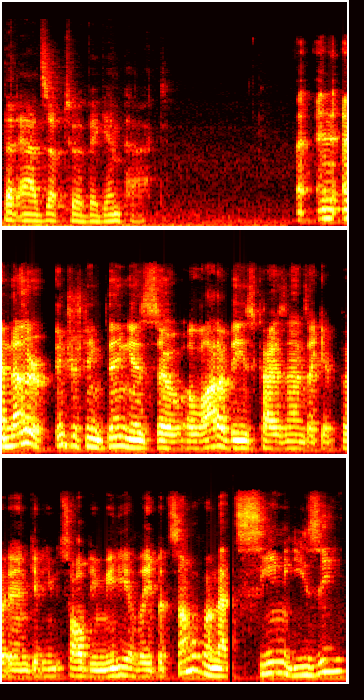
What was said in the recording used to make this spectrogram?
that adds up to a big impact. And another interesting thing is so a lot of these kaizens that get put in get solved immediately but some of them that seem easy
